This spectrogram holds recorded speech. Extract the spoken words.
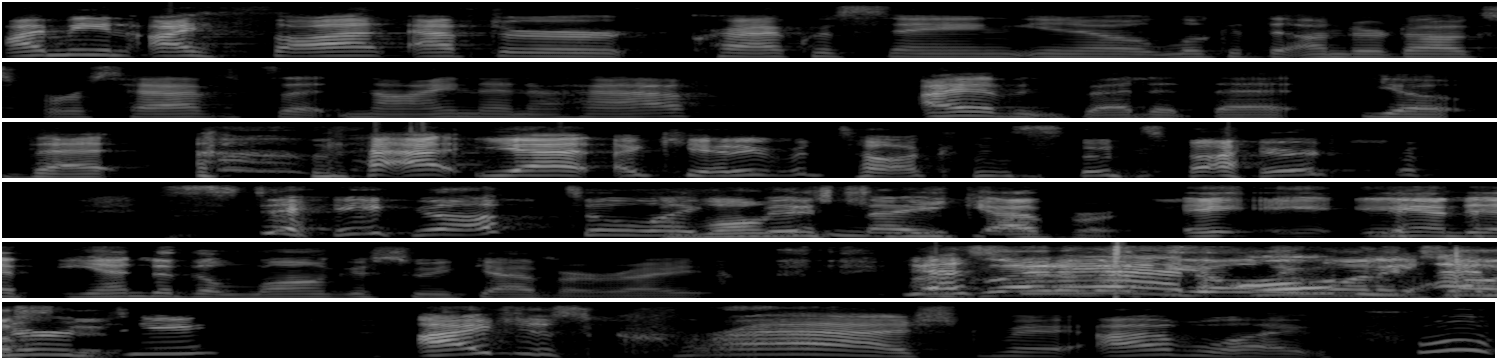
I mean, I thought after Crack was saying, you know, look at the underdogs first half, it's at nine and a half. I haven't betted that, yo, that, that yet. I can't even talk. I'm so tired. staying up till like the longest midnight. week ever, A- a- and at the end of the longest week ever, right? I'm glad Yesterday I'm not had the only all one the exhausted. energy. I just crashed, man. I'm like, whew,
